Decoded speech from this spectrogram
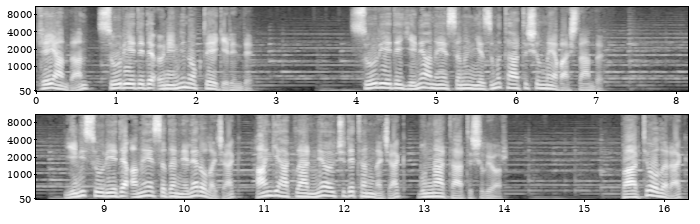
Ceyhan'dan, Suriye'de de önemli noktaya gelindi. Suriye'de yeni anayasanın yazımı tartışılmaya başlandı. Yeni Suriye'de anayasada neler olacak, hangi haklar ne ölçüde tanınacak, bunlar tartışılıyor. Parti olarak,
